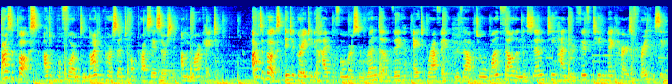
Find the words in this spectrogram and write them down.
RZBOX outperformed 90% of processors on the market. RZBOX integrated high-performance Radeon VEGA 8 graphic with up to 1715 MHz frequency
